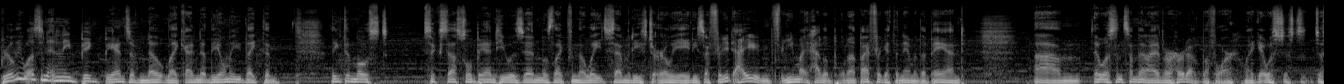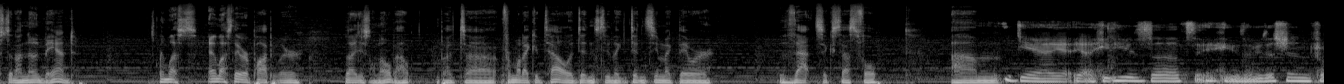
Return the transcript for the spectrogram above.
really wasn't in any big bands of note. Like I know the only like the I think the most successful band he was in was like from the late '70s to early '80s. I forget. I even you might have it pulled up. I forget the name of the band. Um, it wasn't something I ever heard of before. Like it was just just an unknown band, unless unless they were popular that I just don't know about. But uh, from what I could tell, it didn't seem like didn't seem like they were that successful. Um, Yeah, yeah, yeah. He, he's uh, let's see, he was a musician for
